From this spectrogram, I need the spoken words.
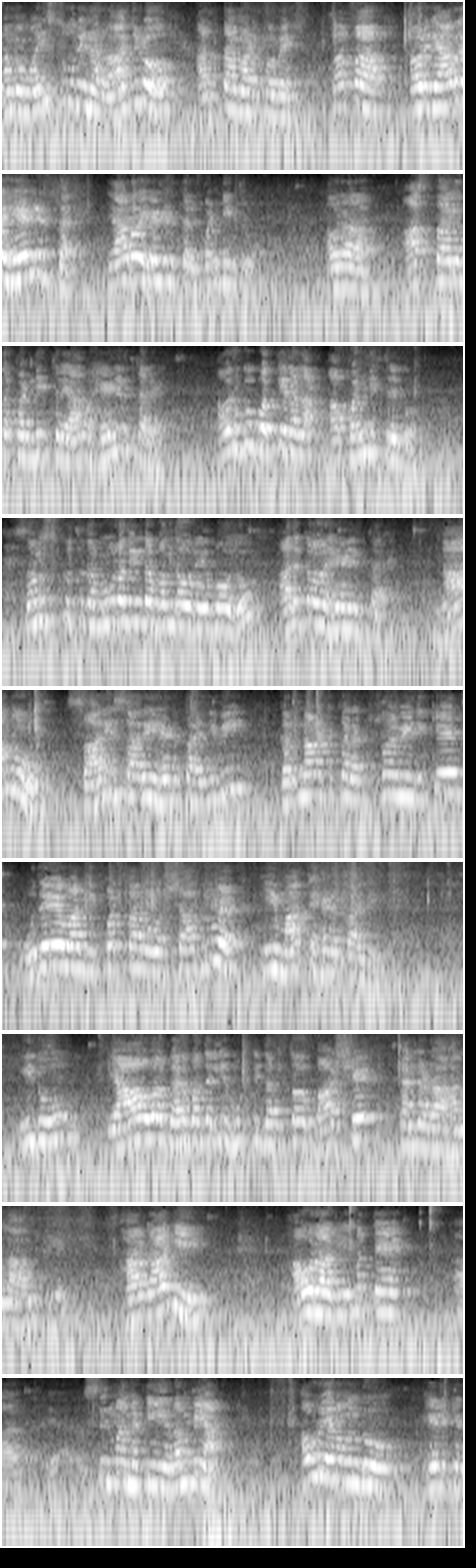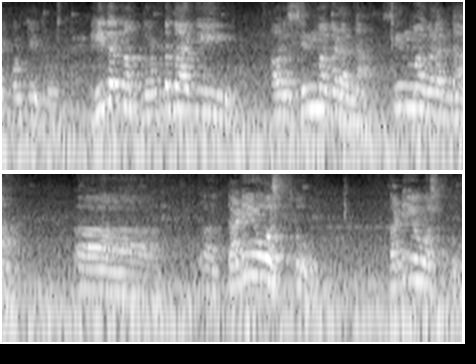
ನಮ್ಮ ಮೈಸೂರಿನ ರಾಜರು ಅರ್ಥ ಮಾಡ್ಕೋಬೇಕು. ಪಾಪ ಅವ್ರಿಗೆ ಯಾರೋ ಹೇಳಿರ್ತಾರೆ ಯಾರೋ ಹೇಳಿರ್ತಾರೆ ಪಂಡಿತರು. ಅವರ ಆಸ್ಥಾನದ ಪಂಡಿತರು ಯಾರೋ ಹೇಳಿರ್ತಾರೆ. ಅವ್ರಿಗೂ ಗೊತ್ತಿರಲ್ಲ ಆ ಪಂಡಿತರಿಗೂ. ಸಂಸ್ಕೃತದ ಮೂಲದಿಂದ ಬಂದವರು ಇರ್ಬೋದು, ಅದಕ್ಕೆ ಅವ್ರು ಹೇಳಿರ್ತಾರೆ. ನಾನು ಸಾರಿ ಸಾರಿ ಹೇಳ್ತಾ ಇದ್ದೀವಿ. ಕರ್ನಾಟಕ ರಕ್ಷಣಾ ವೇದಿಕೆ ಉದಯವಾಗಿ ಇಪ್ಪತ್ತಾರು ವರ್ಷ ಆದ್ರೂ ಈ ಮಾತು ಹೇಳ್ತಾ ಇದ್ದೀವಿ. ಇದು ಯಾವ ಗರ್ಭದಲ್ಲಿ ಹುಟ್ಟಿದಂಥ ಭಾಷೆ ಕನ್ನಡ ಅಲ್ಲ ಅಂತ ಹೇಳಿ. ಹಾಗಾಗಿ ಅವರಾಗಲಿ ಮತ್ತೆ ಸಿನಿಮಾ ನಟಿ ರಮ್ಯಾ ಅವರು ಏನೋ ಒಂದು ಹೇಳಿಕೆ ಕೊಟ್ಟಿದ್ರು. ಇದನ್ನು ದೊಡ್ಡದಾಗಿ ಅವರ ಸಿನಿಮಾಗಳನ್ನ ಸಿನಿಮಾಗಳನ್ನ ತಡೆಯುವಷ್ಟು ತಡೆಯುವಷ್ಟು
